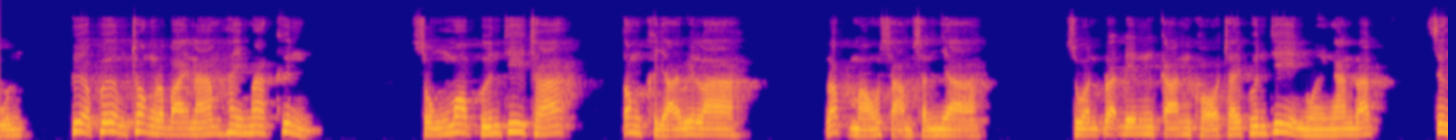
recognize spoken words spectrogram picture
290 เพื่อเพิ่มช่องระบายน้ำให้มากขึ้น ส่งมอบพื้นที่ช้า ต้องขยายเวลา รับเหมาสามสัญญา ส่วนประเด็นการขอใช้พื้นที่หน่วยงานรัฐ ซึ่ง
